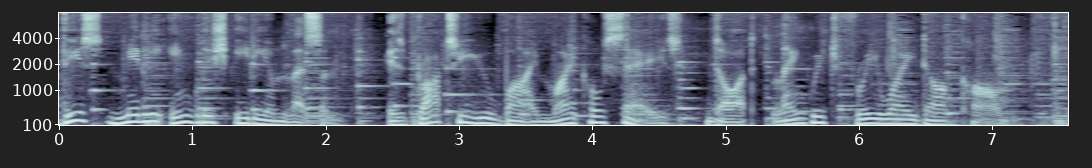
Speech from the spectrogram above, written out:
This mini English idiom lesson is brought to you by michaelsays.languagefreeway.com.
